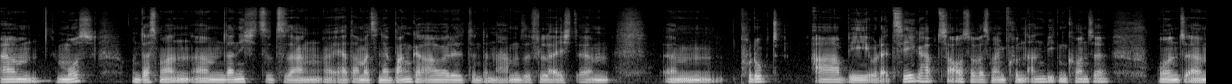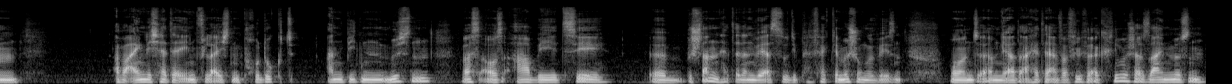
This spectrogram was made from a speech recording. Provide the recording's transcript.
ähm, muss und dass man ähm, da nicht sozusagen, äh, er hat damals in der Bank gearbeitet und dann haben sie vielleicht ähm, ähm, Produkt A, B oder C gehabt zur Auswahl, was man dem Kunden anbieten konnte und ähm, aber eigentlich hätte er ihnen vielleicht ein Produkt anbieten müssen, was aus A, B, C äh, bestanden hätte, dann wäre es so die perfekte Mischung gewesen. Und ähm, ja, da hätte er einfach viel, viel akribischer sein müssen.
